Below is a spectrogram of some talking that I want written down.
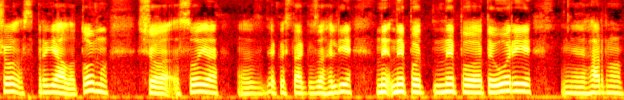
що сприяло тому, що соя е, якось так взагалі не, не, по, не по теорії е, гарно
